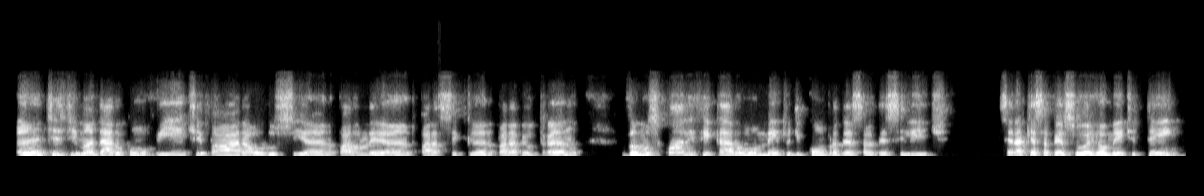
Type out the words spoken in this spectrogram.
Antes de mandar o convite para o Luciano, para o Leandro, para Ciclano, para Beltrano, vamos qualificar o momento de compra dessa, desse lead. Será que essa pessoa realmente tem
